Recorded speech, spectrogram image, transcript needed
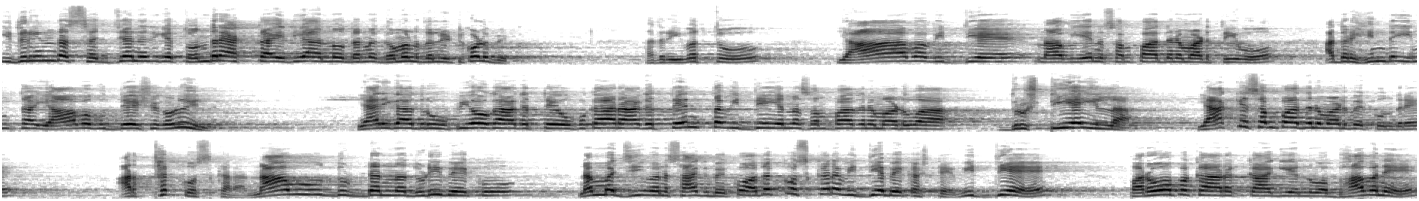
ಇದರಿಂದ ಸಜ್ಜನರಿಗೆ ತೊಂದರೆ ಆಗ್ತಾ ಇದೆಯಾ ಅನ್ನೋದನ್ನು ಗಮನದಲ್ಲಿ ಇಟ್ಕೊಳ್ಬೇಕು. ಆದರೆ ಇವತ್ತು ಯಾವ ವಿದ್ಯೆ ನಾವು ಏನು ಸಂಪಾದನೆ ಮಾಡ್ತೀವೋ, ಅದರ ಹಿಂದೆ ಇಂಥ ಯಾವ ಉದ್ದೇಶಗಳೂ ಇಲ್ಲ. ಯಾರಿಗಾದರೂ ಉಪಯೋಗ ಆಗುತ್ತೆ, ಉಪಕಾರ ಆಗುತ್ತೆ ಅಂತ ವಿದ್ಯೆಯನ್ನು ಸಂಪಾದನೆ ಮಾಡುವ ದೃಷ್ಟಿಯೇ ಇಲ್ಲ. ಯಾಕೆ ಸಂಪಾದನೆ ಮಾಡಬೇಕು ಅಂದರೆ ಅರ್ಥಕ್ಕೋಸ್ಕರ. ನಾವು ದುಡ್ಡನ್ನು ದುಡಿಬೇಕು, ನಮ್ಮ ಜೀವನ ಸಾಗಬೇಕು, ಅದಕ್ಕೋಸ್ಕರ ವಿದ್ಯೆ ಬೇಕಷ್ಟೇ. ವಿದ್ಯೆ ಪರೋಪಕಾರಕ್ಕಾಗಿ ಎನ್ನುವ ಭಾವನೆ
